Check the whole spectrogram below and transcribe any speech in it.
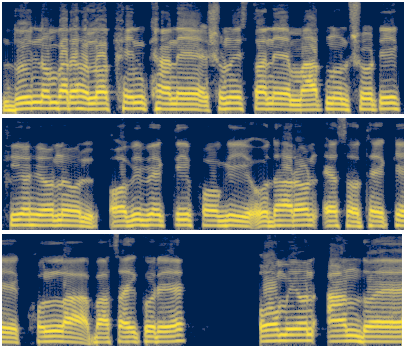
দুই নম্বরে হলো ফিনখানে শূন্যস্থানে মাতনুল সঠিক ফিয়হিয়নুল অভিব্যক্তি ফগি, উদাহরণ এসো থেকে খোল্লা বাছাই করে অমিয়ন আন দয়ে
